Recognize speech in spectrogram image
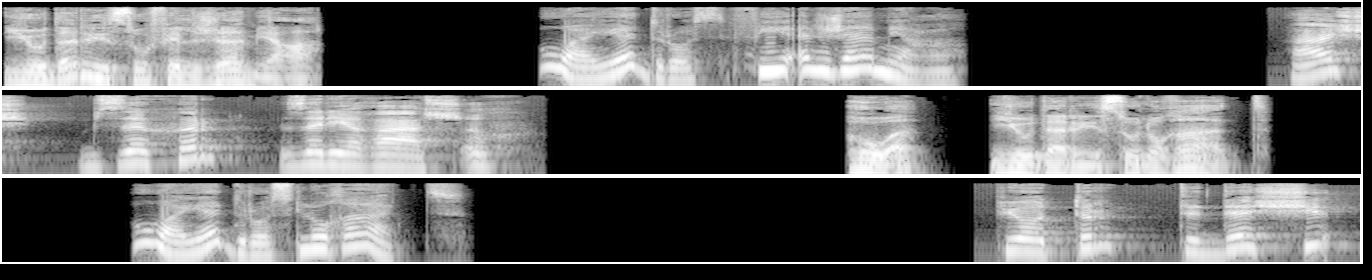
يدرس في الجامعة. هو يدرس في الجامعة. Aş bzexır zerêğaş'ıx هو يدرس لغات. هو يدرس لغات. Tıde şı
